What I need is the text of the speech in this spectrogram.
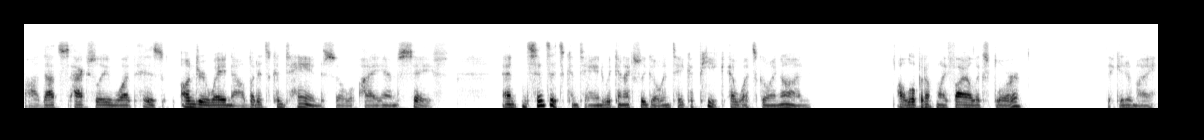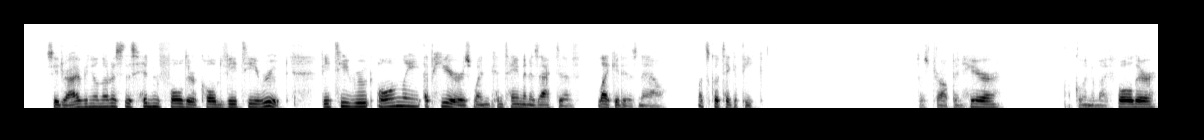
Uh, that's actually what is underway now, but it's contained, so I am safe. And since it's contained, we can actually go and take a peek at what's going on. I'll open up my File Explorer, take it to my C drive, and you'll notice this hidden folder called VT-root. VT-root only appears when containment is active, like it is now. Let's go take a peek. Just drop in here. I'll go into my folder.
